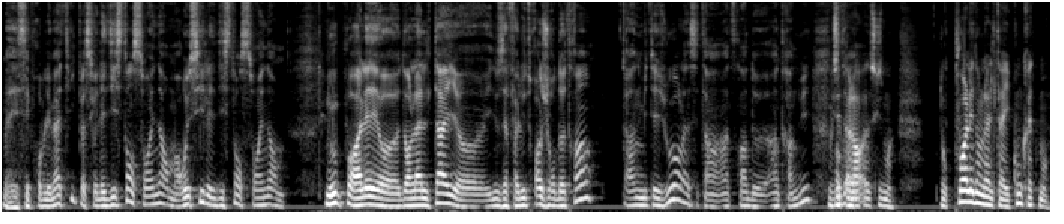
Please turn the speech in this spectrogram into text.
Mais c'est problématique parce que les distances sont énormes. En Russie, les distances sont énormes. Nous, pour aller euh, dans l'Altaï, euh, il nous a fallu trois jours de train, un demi jour là, c'est un, train de un train de nuit. Vous êtes, alors, excuse-moi. Donc pour aller dans l'Altaï, concrètement,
